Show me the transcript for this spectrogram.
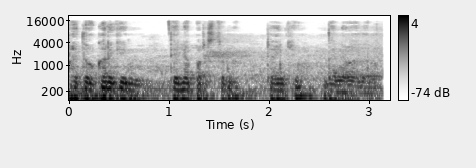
ప్రతి ఒక్కరికి తెలియపరుస్తున్నాను. Thank you. ధన్యవాదాలు.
